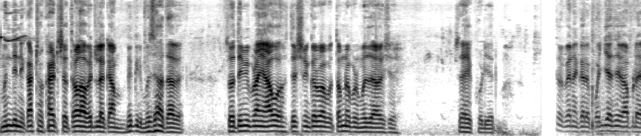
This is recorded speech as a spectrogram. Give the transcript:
મંદિરની કાંઠો ખાટ છે, તળાવ એટલે કે આમ નીકળી મજા જ આવે. જો તમે પણ અહીંયા આવો, દર્શન કરવા, તમને પણ મજા આવે છે. જય ખોડિયારમાં. બેના ઘરે પહોંચ્યા છે. આપણે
